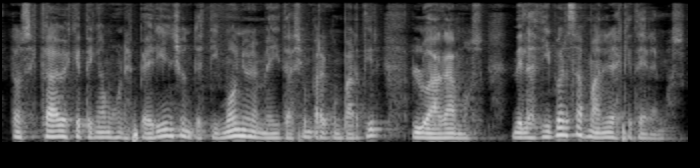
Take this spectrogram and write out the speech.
Entonces, cada vez que tengamos una experiencia, un testimonio, una meditación para compartir, lo hagamos de las diversas maneras que tenemos.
